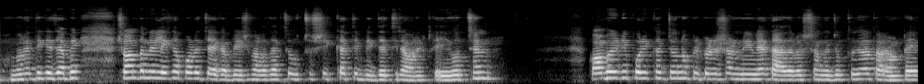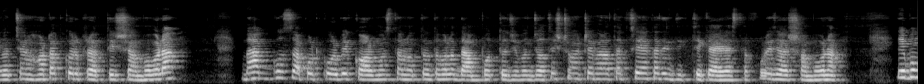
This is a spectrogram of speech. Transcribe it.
বন্ধনের দিকে যাবে। সন্তানের লেখাপড়ার জায়গা বেশ ভালো থাকছে। উচ্চ শিক্ষার্থী বিদ্যার্থীরা অনেকটা এগোচ্ছেন। কম্পিটিটিভ পরীক্ষার জন্য প্রিপারেশন নিলে তাদের সঙ্গে যুক্ত যাওয়া তারা অনেকটা এগোচ্ছেন হঠাৎ করে প্রাপ্তির সম্ভাবনা। ভাগ্য সাপোর্ট করবে, কর্মস্থান অত্যন্ত ভালো, দাম্পত্য জীবন যথেষ্ট মাত্রায় ভালো থাকছে, একাধিক দিক থেকে আয় রাস্তা করে যাওয়ার সম্ভাবনা। এবং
